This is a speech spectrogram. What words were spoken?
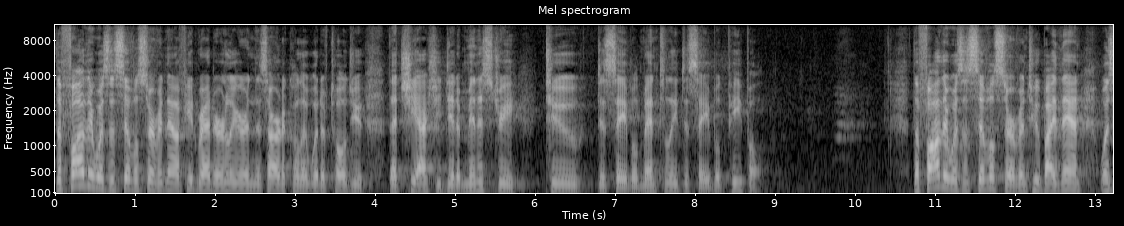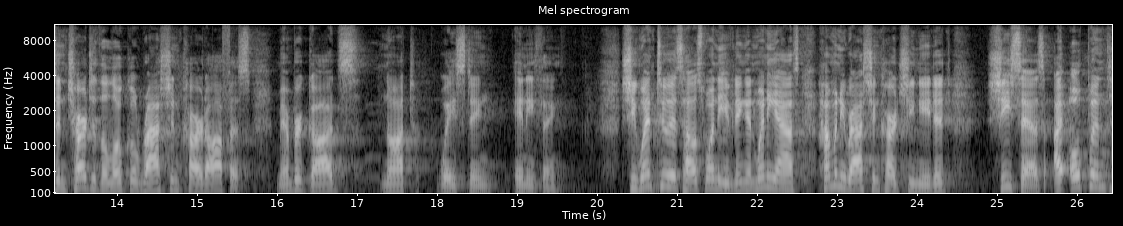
The father was a civil servant. Now, if you'd read earlier in this article, it would have told you that she actually did a ministry to disabled, mentally disabled people. The father was a civil servant who by then was in charge of the local ration card office. Remember, God's not wasting anything. She went to his house one evening, and when he asked how many ration cards she needed, she says, I opened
